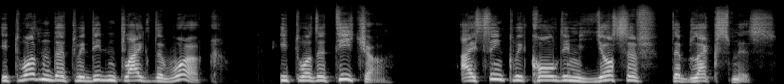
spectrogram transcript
It wasn't that we didn't like the work, it was a teacher. I think we called him Yosef the blacksmith.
